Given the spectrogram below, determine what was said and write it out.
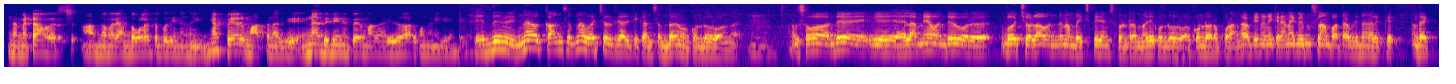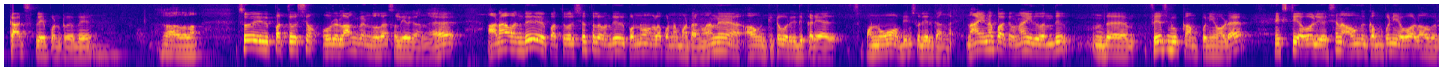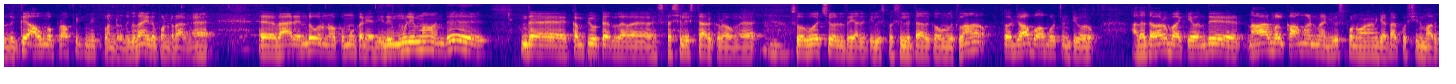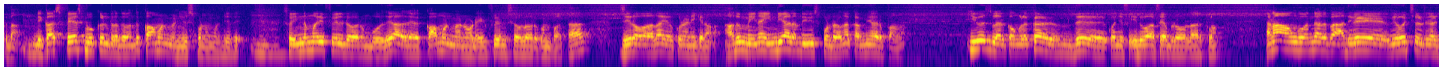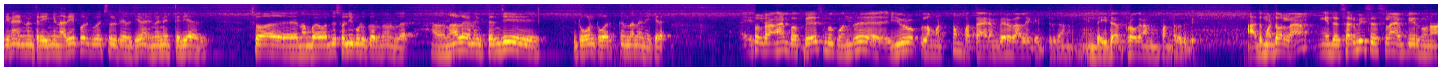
இந்த மெட்டாவர்ஸ் அந்த மாதிரி அந்த உலகத்தை பற்றி என்ன நினைக்கிறீங்க? பேர் மாற்றினதுக்கு என்ன திடீர்னு பேர் மாற்ற இதுவாக இருக்கும்னு நினைக்கிறீங்க? இது என்ன கான்செப்ட்னா வர்ச்சுவல் ரியாலிட்டி கான்செப்ட் தான் இவங்க கொண்டு வருவாங்க. ஸோ வந்து எல்லாமே வந்து ஒரு வர்ச்சுவலாக வந்து நம்ம எக்ஸ்பீரியன்ஸ் பண்ணுற மாதிரி கொண்டு வருவா கொண்டு வர போகிறாங்க அப்படின்னு நினைக்கிறேன். ஏன்னா கிளிம்ஸ்லாம் பார்த்தா அப்படி தான் இருக்குது அந்த கார்ட்ஸ் ப்ளே பண்ணுறது ஸோ அதெல்லாம். ஸோ இது பத்து வருஷம். ஒரு லாங் ரன்னில் தான் சொல்லியிருக்காங்க. ஆனால் வந்து பத்து வருஷத்தில் வந்து இது பண்ணுவாங்களா பண்ண மாட்டாங்களான்னு அவங்கக்கிட்ட ஒரு இது கிடையாது. ஸோ பண்ணுவோம் அப்படின்னு சொல்லியிருக்காங்க. நான் என்ன பார்க்குறேன்னா இது வந்து இந்த ஃபேஸ்புக் கம்பெனியோட நெக்ஸ்ட் எவாலுவேஷன் அவங்க கம்பெனி எவால்வ் ஆகிறதுக்கு அவங்க ப்ராஃபிட் மேக் பண்ணுறதுக்கு தான் இதை பண்ணுறாங்க வேறு எந்த ஒரு நோக்கமும் கிடையாது. இது மூலியமாக வந்து இந்த கம்ப்யூட்டரில் ஸ்பெஷலிஸ்ட்டாக இருக்கிறவங்க ஸோ வர்ச்சுவல் ரியாலிட்டியில் ஸ்பெஷலிஸ்ட்டாக இருக்கவங்களுக்குலாம் ஒரு ஜாப் ஆப்பர்ச்சுனிட்டி வரும். அதை தவிர பாக்கி வந்து நார்மல் காமன் மேன் யூஸ் பண்ணுவானான்னு கேட்டால் கொஸ்டின் மார்க் தான். பிகாஸ் ஃபேஸ்புக்குன்றது வந்து காமன் மேன் யூஸ் பண்ண முடியுது ஸோ இந்த மாதிரி ஃபீல்டு வரும்போது அதில் காமன் மேனோட இன்ஃப்ளூயன்ஸ் எவ்வளோ இருக்குன்னு பார்த்தா ஜீரோவாக தான் இருக்கும்னு நினைக்கிறேன் அதுவும் மெயினாக இந்தியாவிலேருந்து யூஸ் பண்ணுறவங்க கம்மியாக இருப்பாங்க. யூஎஸில் இருக்கவங்களுக்கு அது வந்து கொஞ்சம் இதுவாக ஃபேவரபுளாக இருக்கலாம். ஏன்னா அவங்க வந்து அதை அதுவே விர்ச்சுவல் ரியாலிட்டினா என்னன்னு தெரியும். இங்கே நிறைய பேருக்கு விர்ச்சுவல் ரியாலிட்டினா என்னன்னே தெரியாது. ஸோ அது நம்ம வந்து சொல்லிக் கொடுக்கறதும் இல்லை. அதனால் எனக்கு தெரிஞ்சு இட் ஓன்ட் ஒர்க்குன்னு தான் நினைக்கிறேன். சொல்கிறாங்க இப்போ ஃபேஸ்புக் வந்து யூரோப்பில் மட்டும் பத்தாயிரம் பேர் வேலைக்கு எடுத்திருக்காங்க இந்த இதை ப்ரோக்ராம் பண்ணுறதுக்கு அது மட்டும் இல்லை இந்த சர்வீசஸ்லாம் எப்படி இருக்கும்னா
